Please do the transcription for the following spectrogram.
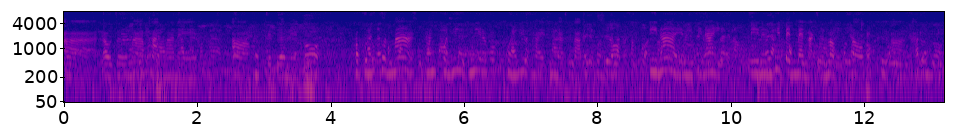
อ่าเราเจอมาผ่านมาในหกเจ็ดเดือนเนี้ยก็ ขอบคุณทุกคนมาก ทั้งคนที่อยู่ที่นี่แล้วก็คนที่อยู่ไทยทีมงานสตาฟทุกคนก็ปีหน้ายังมีปีหน้าอีกปีหนึ่งที่เป็นแมนหนักสำหรับพวกเราก็คืออ่าคัดโอลิมปิก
